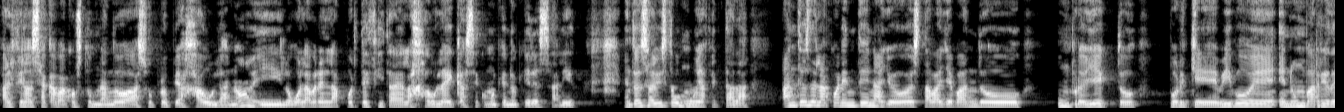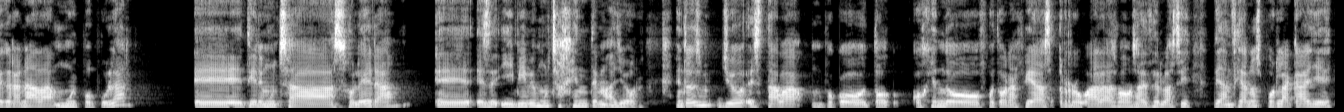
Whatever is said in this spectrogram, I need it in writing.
al final se acaba acostumbrando a su propia jaula, ¿no? Y luego le abren la puertecita de la jaula y casi como que no quiere salir. Entonces se ha visto muy afectada. Antes de la cuarentena yo estaba llevando un proyecto porque vivo en un barrio de Granada muy popular, eh, tiene mucha solera eh, y vive mucha gente mayor. Entonces yo estaba un poco cogiendo fotografías robadas, vamos a decirlo así, de ancianos por la calle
